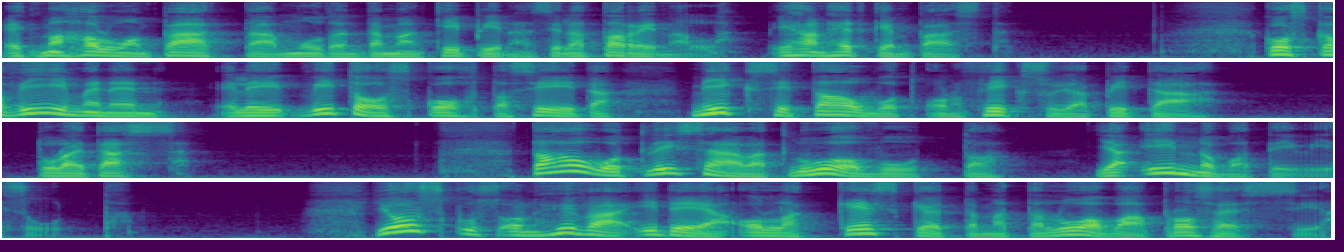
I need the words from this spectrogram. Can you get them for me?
että mä haluan päättää muuten tämän kipinän sillä tarinalla, ihan hetken päästä. Koska viimeinen, eli vitoskohta siitä, miksi tauot on fiksuja pitää, tulee tässä. Tauot lisäävät luovuutta ja innovatiivisuutta. Joskus on hyvä idea olla keskeyttämättä luovaa prosessia,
